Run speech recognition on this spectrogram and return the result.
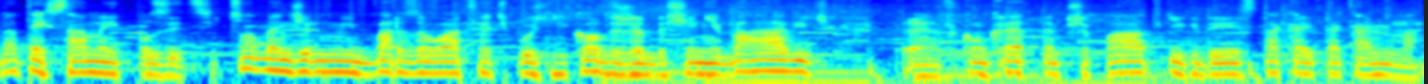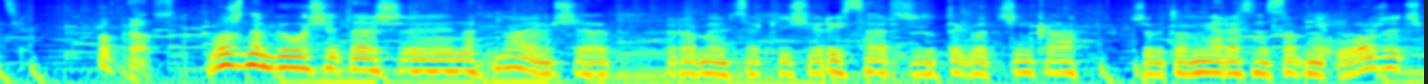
na tej samej pozycji, co będzie mi bardzo ułatwiać później kod, żeby się nie bawić e, w konkretne przypadki, gdy jest taka i taka animacja. Po prostu. Można było się też, e, natknąłem się robiąc jakiś research do tego odcinka, żeby to w miarę sensownie ułożyć,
